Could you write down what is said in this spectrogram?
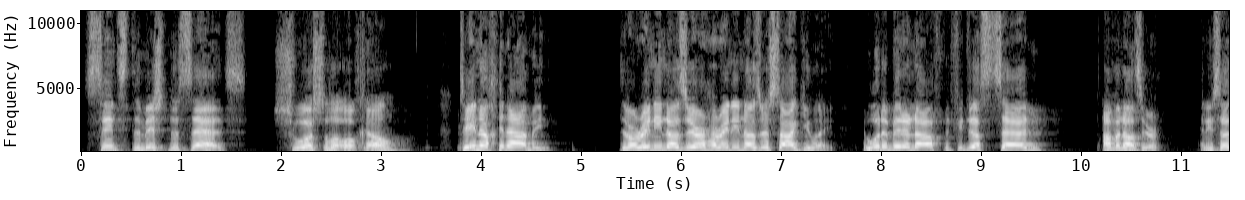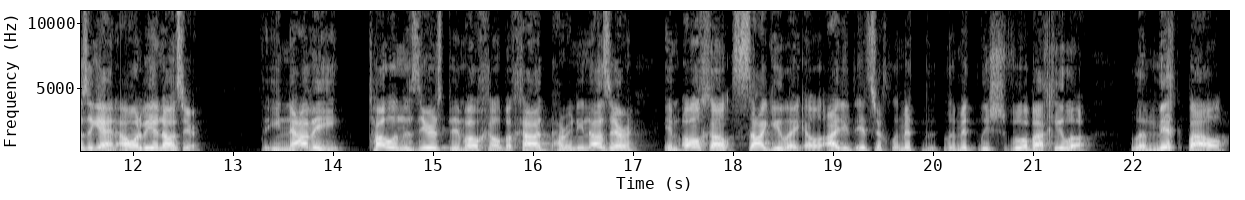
Since the Mishnah says, shvua shlo ochel, Dena chinami. Nazir, Harini Nazir Sagile. It would have been enough if you just said, I'm a Nazir. And he says again, I want to be a Nazir. The Inami, Tal Nazir's bim ochel b'chad Harini Nazir, im ochel sagile el adid itzrich lemit li shvua b'achila, lemichbal,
